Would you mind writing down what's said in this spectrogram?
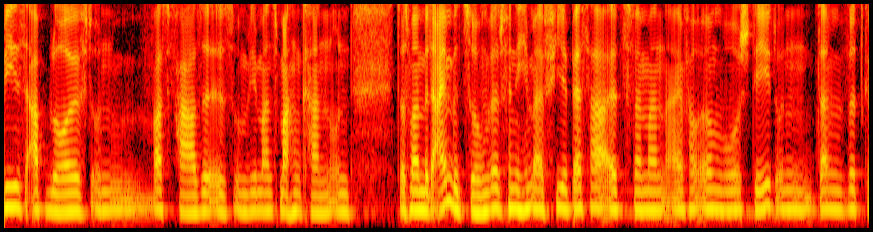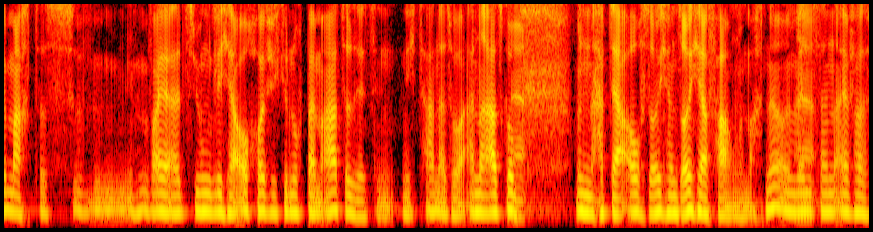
wie es abläuft und was Phase ist und wie man es machen kann und dass man mit einbezogen wird, finde ich immer viel besser, als wenn man einfach irgendwo steht und dann wird gemacht. Das äh, war ja als Jugendlicher auch häufig genug beim Arzt, also jetzt nicht Zahnarzt, aber andere Arztgruppen Ja. und habe da auch solche und solche Erfahrungen gemacht. Ne? Und wenn Ja. es dann einfach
